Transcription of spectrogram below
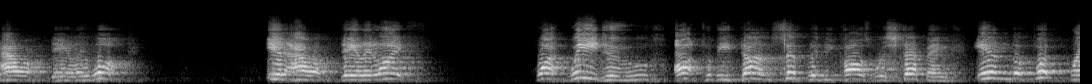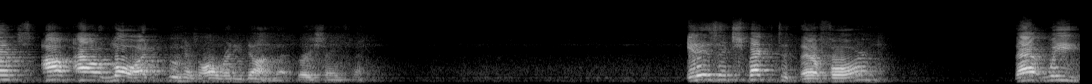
our daily walk, in our daily life. What we do ought to be done simply because we're stepping in the footprints of our Lord who has already done that very same thing. It is expected, therefore, that we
